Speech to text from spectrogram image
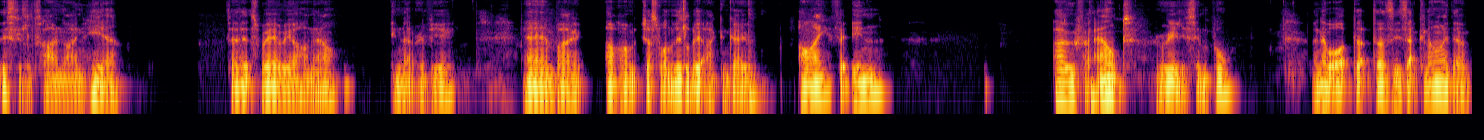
this little timeline here. So that's where we are now in that review. And by oh, I just want a little bit, I can go I for in, O for out, really simple. And then what that does is that can either,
